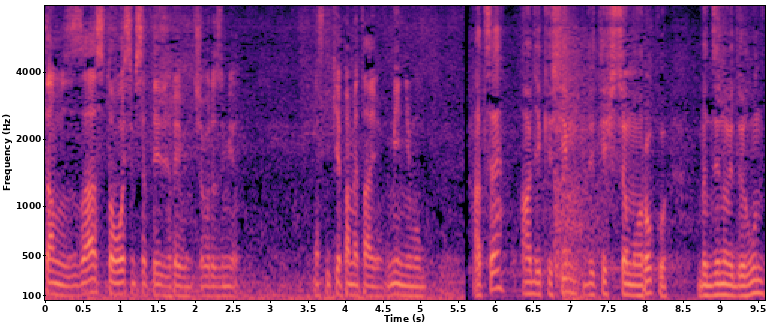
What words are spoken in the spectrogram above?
там за 180 тисяч гривень, щоб ви розуміли. Наскільки я пам'ятаю, мінімум. А це Audi Q7 2007 року, бензиновий двигун,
